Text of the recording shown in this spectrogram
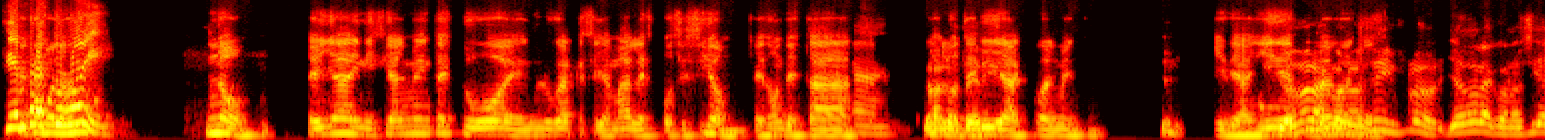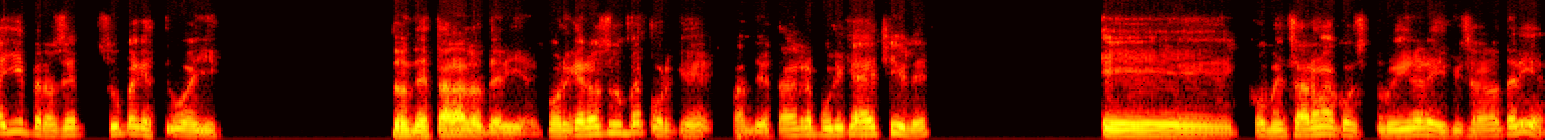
¿Siempre estuvo ahí? No, ella inicialmente estuvo en un lugar que se llama La Exposición, que es donde está ah. la lotería actualmente. Y de allí... Yo no la conocí, Flor, yo no la conocí allí, pero sé, supe que estuvo allí, donde está la lotería. ¿Por qué no supe? Porque cuando yo estaba en República de Chile, eh, comenzaron a construir el edificio de la lotería.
